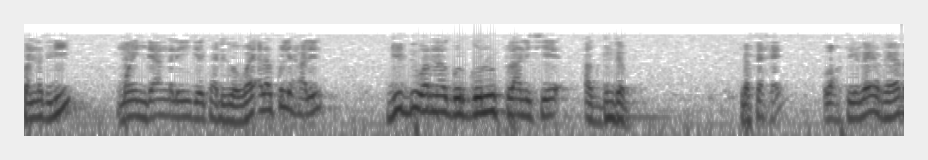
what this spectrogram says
kon nag lii mooy njàngale yi ñu jël ci hadis boobu waaye ala kulli xaalin jullit bi war naa góorgóorlu planifier ak dundam nga fexe waxtu yi ngay reer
